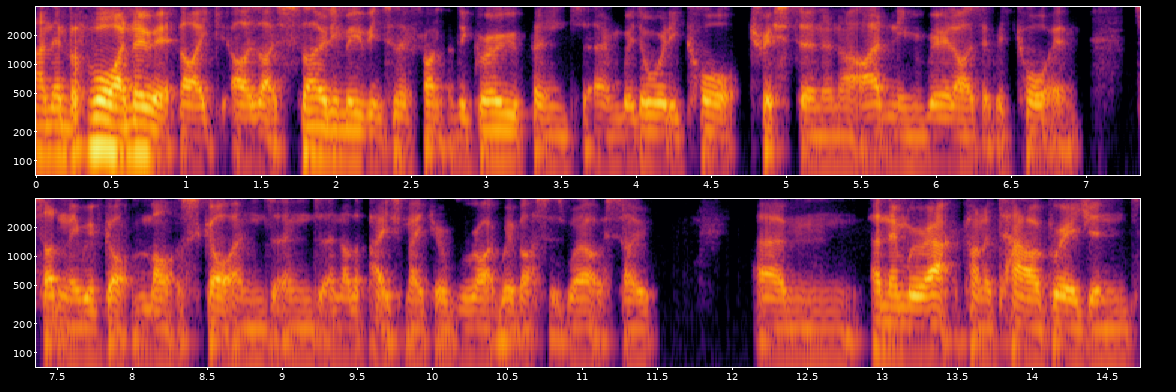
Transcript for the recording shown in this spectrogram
and then before I knew it, like I was like slowly moving to the front of the group, and and we'd already caught Tristan, and I, I hadn't even realise that we'd caught him suddenly we've got Mark Scott and and another pacemaker right with us as well. So um, and then we were at kind of Tower Bridge and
